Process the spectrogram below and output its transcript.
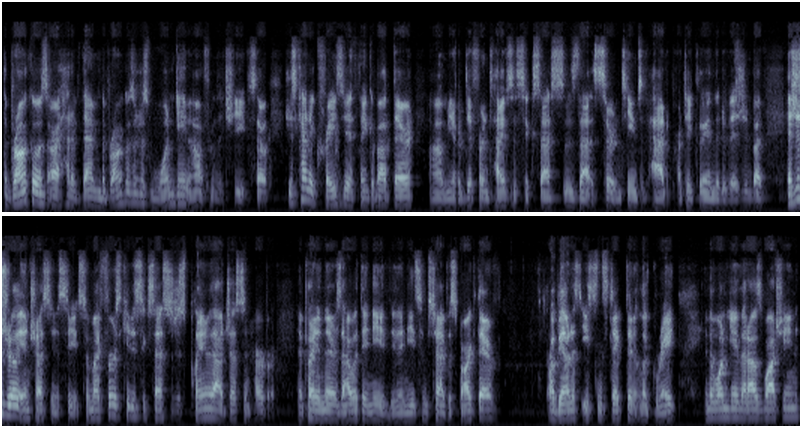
The Broncos are ahead of them. The Broncos are just one game out from the Chiefs, so just kind of crazy to think about there. Um, you know, different types of successes that certain teams have had, particularly in the division, but it's just really interesting to see. So my first key to success is just playing without Justin Herbert and put in there. Is that what they need? Do they need some type of spark there? I'll be honest, Easton Stick didn't look great in the one game that I was watching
